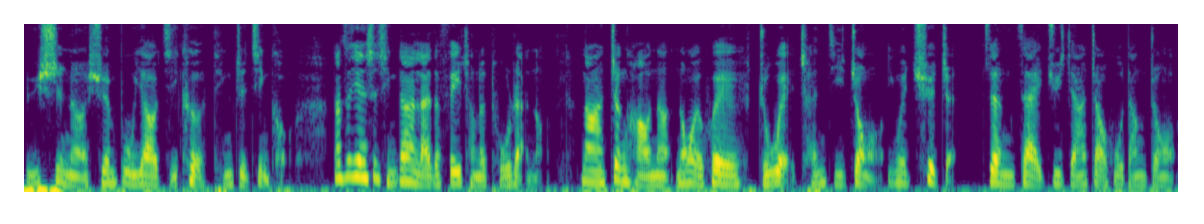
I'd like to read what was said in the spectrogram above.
于是呢宣布要即刻停止进口。那这件事情当然来得非常的突然哦。那正好呢，农委会主委陈吉仲哦，因为确诊正在居家照护当中哦，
